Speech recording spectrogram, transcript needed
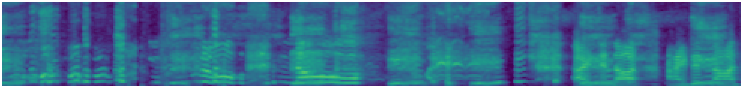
no, no. I did not. I did not.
